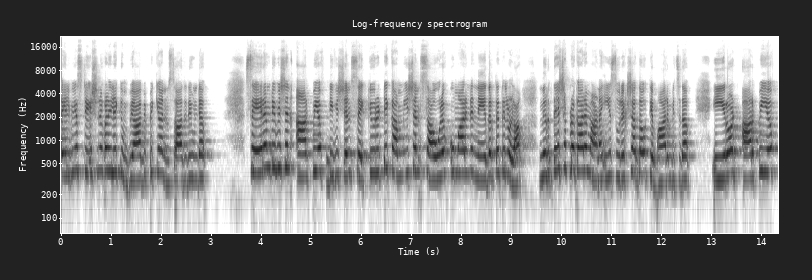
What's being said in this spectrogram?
റെയിൽവേ സ്റ്റേഷനുകളിലേക്കും വ്യാപിപ്പിക്കാനും സാധ്യതയുണ്ട്. Salem division R P F division security commission Saurav കുമാറിന്റെ നേതൃത്വത്തിലുള്ള നിർദ്ദേശപ്രകാരമാണ് ഈ സുരക്ഷാ ദൗത്യം ആരംഭിച്ചത്. Erode R P F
